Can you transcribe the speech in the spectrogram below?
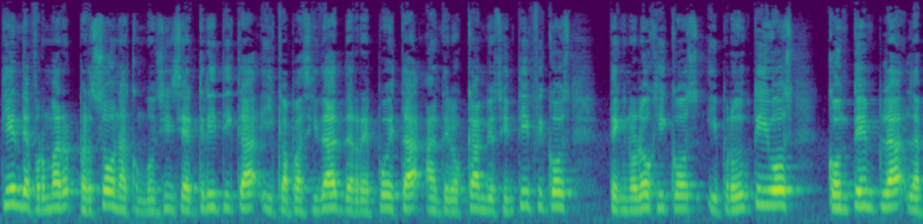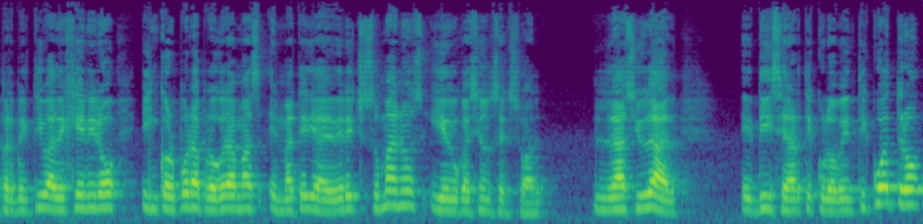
tiende a formar personas con conciencia crítica y capacidad de respuesta ante los cambios científicos, tecnológicos y productivos, contempla la perspectiva de género, incorpora programas en materia de derechos humanos y educación sexual. La ciudad, eh, dice el artículo 24,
